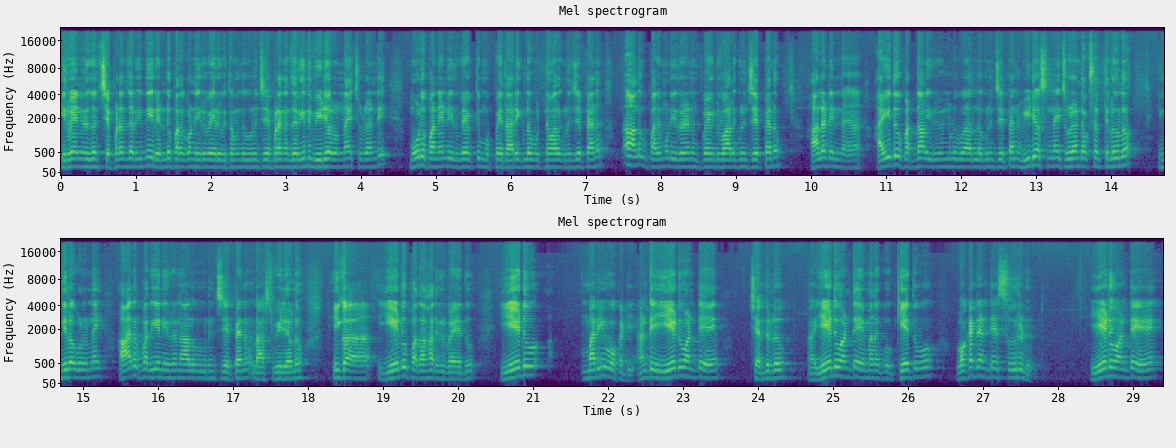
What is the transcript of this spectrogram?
ఇరవై ఎనిమిది గురించి చెప్పడం జరిగింది. రెండు పదకొండు ఇరవై ఇరవై తొమ్మిది గురించి చెప్పడం జరిగింది. వీడియోలు ఉన్నాయి చూడండి. మూడు పన్నెండు ఇరవై ఒకటి ముప్పై తారీఖులో పుట్టిన వాళ్ళ గురించి చెప్పాను. నాలుగు పదమూడు ఇరవై రెండు ముప్పై ఒకటి వాళ్ళ గురించి చెప్పాను. ఆల్రెడీ ఐదు పద్నాలుగు ఇరవై మూడు వాళ్ళ గురించి చెప్పాను. వీడియోస్ ఉన్నాయి చూడండి ఒకసారి తెలుగులో. హిందీలో కూడా ఉన్నాయి. ఆరు పదిహేను ఇరవై నాలుగు గురించి చెప్పాను లాస్ట్ వీడియోలో. ఇక ఏడు పదహారు ఇరవై ఐదు. ఏడు మరియు ఒకటి. అంటే ఏడు అంటే చంద్రుడు ఏడు అంటే మనకు కేతువు ఒకటి అంటే సూర్యుడు. ఏడు అంటే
